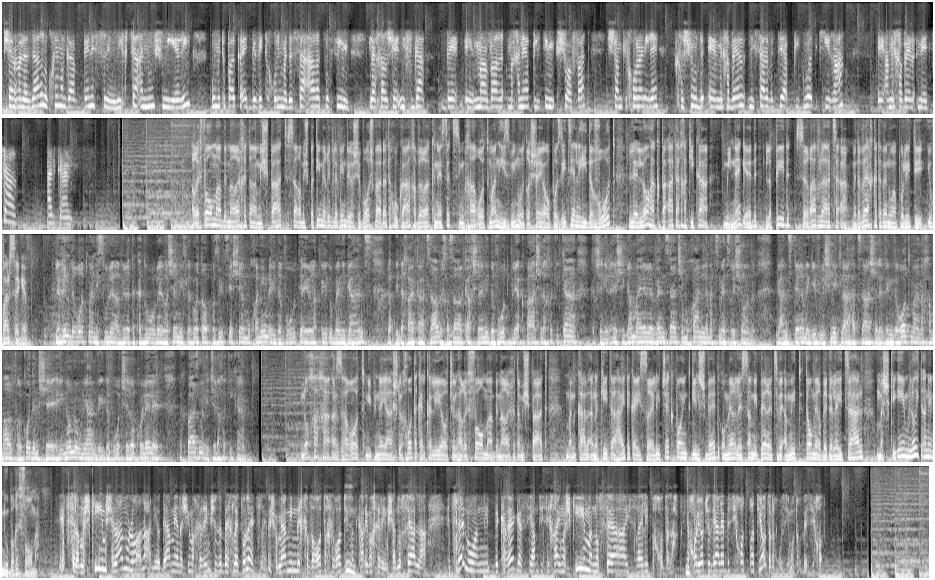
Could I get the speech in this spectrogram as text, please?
שלום אלעזר, לוחם אגב בן 20, נפצע אנוש מירי, הוא מטופל כעת בבית החולים הדסה הר הצופים לאחר שנפגע במעבר מחנה הפליטים שועפאט, שם ככל הנראה חשוד אה, מחבל ניסה לבצע פיגוע דקירה, אה, המחבל נעצר, עד כאן. הרפורמה במערכת המשפט, שר המשפטים יריב לוין ויושב ראש ועדת החוקה, חבר הכנסת שמחה רוטמן, הזמינו את ראשי האופוזיציה להידברות ללא הקפאת החקיקה. מנגד, לפיד סירב להצעה. מדווח כתבנו הפוליטי יובל שגב. לוין ורוטמן ניסו להעביר את הכדור לראשי מפלגות האופוזיציה שהם מוכנים להידברות, יאיר לפיד ובני גנץ. לפיד דחה את ההצעה וחזר על כך שאין הידברות בלי הקפאה של החקיקה, כך שנראה שגם הערב אין צעד שמוכן למצמץ ראשון. גנץ טרם הגיב רשמית להצעה של לוין ורוטמן, אך אמר כבר קודם שאינו מעוניין בהידברות שלא כוללת הקפאה זמנית של החקיקה. נוכח האזהרות מפני ההשלכות הכלכליות של הרפורמה במערכת המשפט, מנכ"ל ענקית ההייטק הישראלי צ'ק פוינט גיל שווד אומר לסמי פרץ ועמית תומר בגלי צה"ל, משקיעים לא התעניינו ברפורמה. אצל המשקיעים שלנו לא עלה, אני יודע מאנשים אחרים שזה בהחלט עולה אצלהם. אני שומע מחברות אחרות עם מנכ"לים אחרים שהנושא עלה. אצלנו, אני כרגע סיימתי שיחה עם משקיעים, הנושא הישראלי פחות עלה. יכול להיות שזה יעלה בשיחות פרטיות, אנחנו עושים עוד הרבה שיחות.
